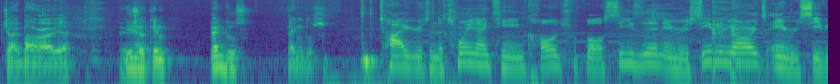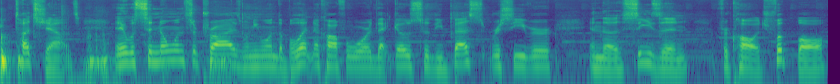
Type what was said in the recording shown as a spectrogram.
Joe Burrow, yeah. Who Yeah. took him? Bengals. Bengals. Tigers in the 2019 college football season in receiving yards and receiving touchdowns. And it was to no one's surprise when he won the Biletnikoff Award that goes to the best receiver in the season for college football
